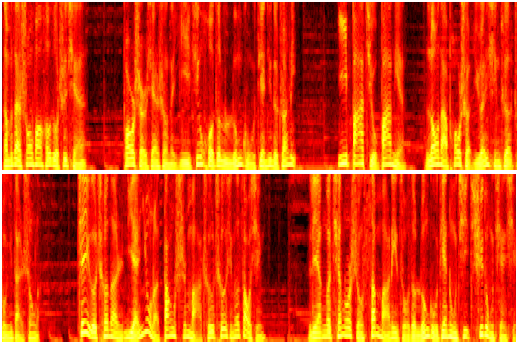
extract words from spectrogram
那么在双方合作之前，Porsche 先生呢已经获得了轮毂电机的专利。一八九八年，Lona Porsche 原型车终于诞生了。这个车呢沿用了当时马车车型的造型，两个前轮使用三马力左右的轮毂电动机驱动前行，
